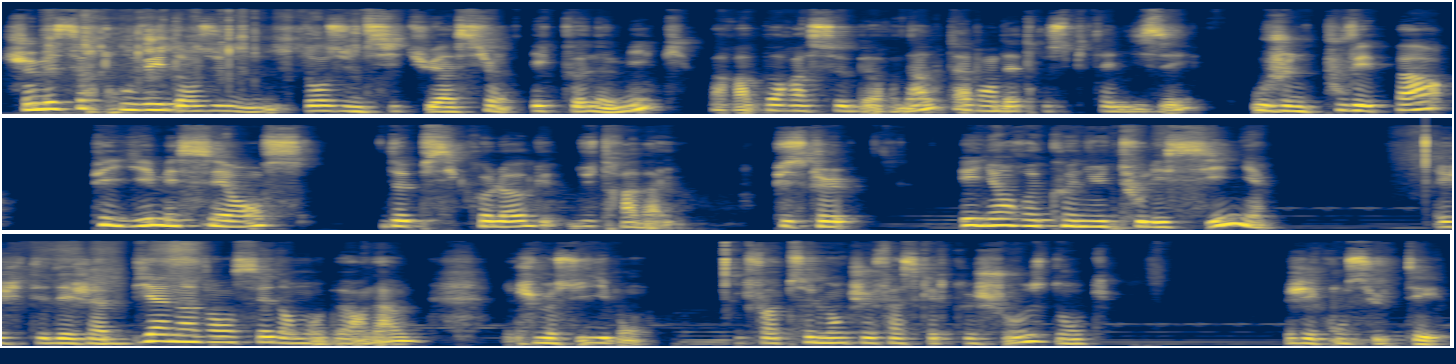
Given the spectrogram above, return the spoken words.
Je me suis retrouvée dans une, dans une situation économique par rapport à ce burn-out avant d'être hospitalisée, où je ne pouvais pas payer mes séances de psychologue du travail. Puisque, ayant reconnu tous les signes, et j'étais déjà bien avancée dans mon burn-out, je me suis dit, bon, il faut absolument que je fasse quelque chose. Donc, j'ai consulté.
